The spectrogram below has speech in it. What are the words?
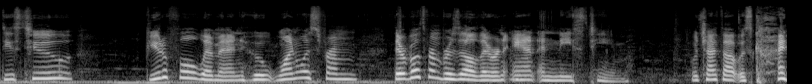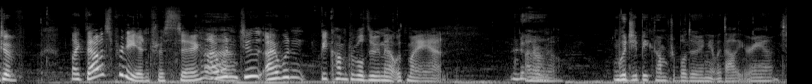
these two beautiful women who one was from they were both from Brazil. They were an aunt and niece team, which I thought was kind of like that was pretty interesting. I Huh. wouldn't do I wouldn't be comfortable doing that with my aunt. I don't know. Would you be comfortable doing it without your aunt?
